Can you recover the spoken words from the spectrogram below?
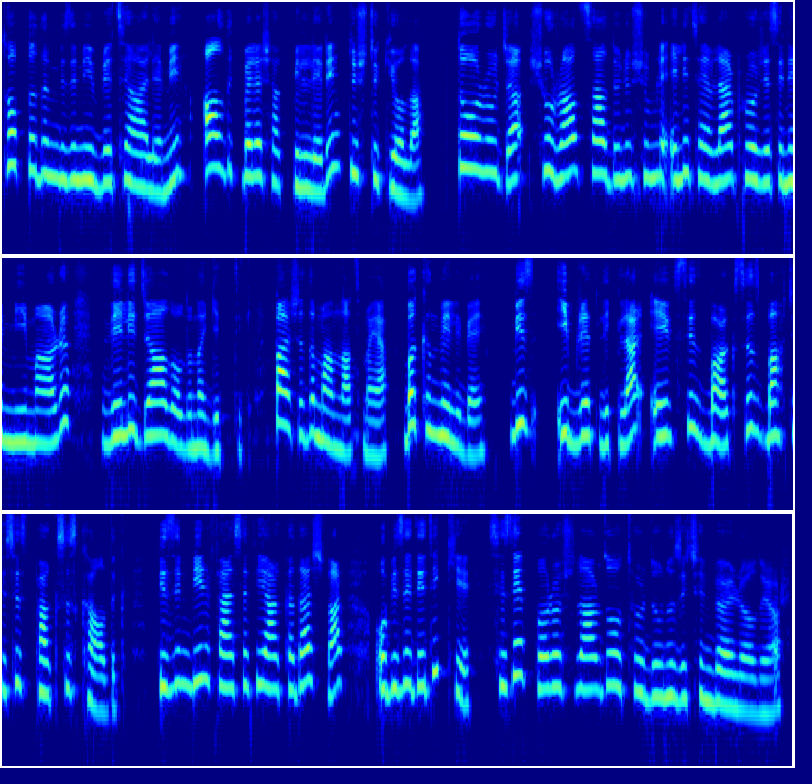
topladım bizim ibreti alemi, aldık beleş akbilleri, düştük yola. Doğruca şu rantsal dönüşümlü elit evler projesinin mimarı Veli Cağaloğlu'na gittik. Başladım anlatmaya. Bakın Veli Bey, biz ibretlikler evsiz, barksız, bahçesiz, parksız kaldık. Bizim bir felsefi arkadaş var. O bize dedi ki siz hep varoşlarda oturduğunuz için böyle oluyor.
